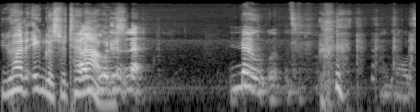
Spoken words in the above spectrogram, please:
you had English for ten and hours. wouldn't let. No. oh God.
